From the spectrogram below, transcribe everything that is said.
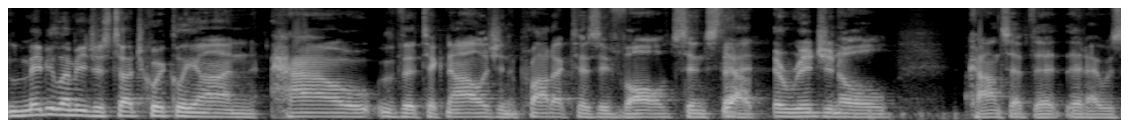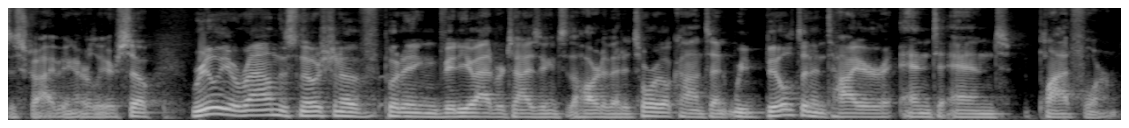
maybe let me just touch quickly on how the technology and the product has evolved since that yeah. original concept that, that I was describing earlier. So, really, around this notion of putting video advertising into the heart of editorial content, we built an entire end to end platform.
